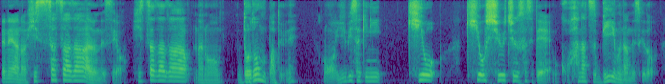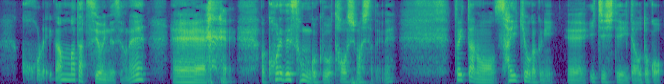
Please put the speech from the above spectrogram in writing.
でね、あの、必殺技があるんですよ。必殺技、あの、ドドンパというね、この指先に気を、気を集中させて、こう放つビームなんですけど、これがまた強いんですよね。えー、これで孫悟空を倒しましたというね。といったあの、最強額に、えー位置していた男。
